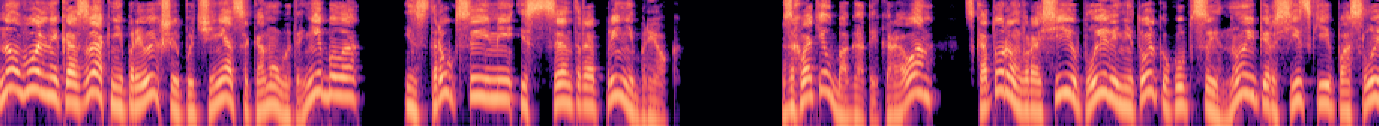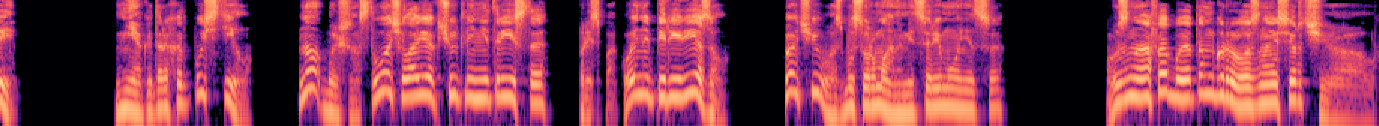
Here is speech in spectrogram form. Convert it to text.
Но вольный казак, не привыкший подчиняться кому бы то ни было, инструкциями из центра пренебрег. Захватил богатый караван, с которым в Россию плыли не только купцы, но и персидские послы. Некоторых отпустил, но большинство человек, чуть ли не триста, преспокойно перерезал. А чего с бусурманами церемониться? Узнав об этом, Грозный осерчал.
